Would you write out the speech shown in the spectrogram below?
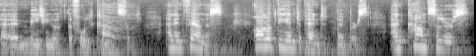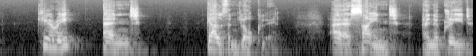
uh, meeting of the full council. And in fairness, all of the independent members and councillors, Keary and Galvin locally, uh, signed and agreed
